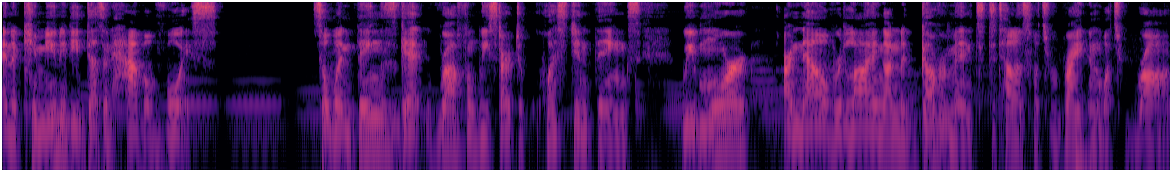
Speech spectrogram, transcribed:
and a community doesn't have a voice. So when things get rough and we start to question things, we more are now relying on the government to tell us what's right and what's wrong.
